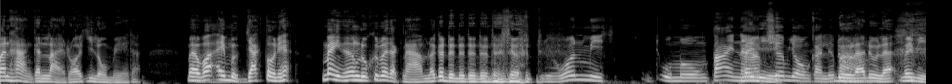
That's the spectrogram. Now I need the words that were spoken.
มันห่างกันหลายร้อยกิโลเมตรอะแปลว่าไอ้หมึกยักษ์ตัวเนี้ยแม่งจะต้องลุกขึ้นมาจากน้ำแล้วก็เดินเดินเดินเดินเดินเดินหรือว่ามันมีอุโมงค์ใต้ไม่มีน้ำเชื่อมโยงกันหรือเปดูล่าแล้วดูแล้วไม่มี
